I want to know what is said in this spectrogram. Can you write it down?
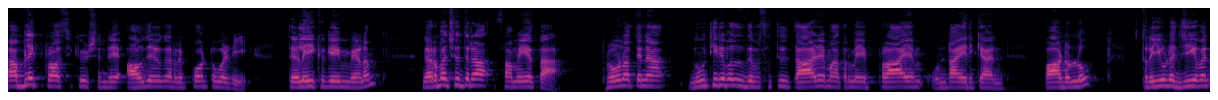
പബ്ലിക് പ്രോസിക്യൂഷന്റെ ഔദ്യോഗിക റിപ്പോർട്ട് വഴി തെളിയിക്കുകയും വേണം. ഗർഭഛിദ്ര സമയത്ത് ഭ്രൂണത്തിന് നൂറ്റി ഇരുപത് ദിവസത്തിൽ താഴെ മാത്രമേ പ്രായം ഉണ്ടായിരിക്കാൻ പാടുള്ളൂ. സ്ത്രീയുടെ ജീവൻ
